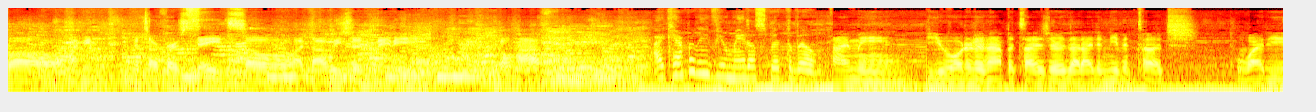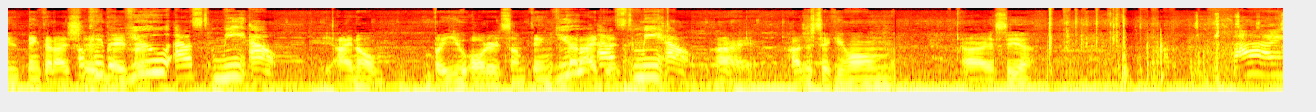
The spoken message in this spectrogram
Well, I mean, it's our first date, so I thought we should maybe go half. I can't believe you made us split the bill. I mean, you ordered an appetizer that I didn't even touch. Why do you think that I should Okay, pay but for you asked me out. I know, but you ordered something You that I did. You asked me out. All right, I'll just take you home. All right, see ya. Bye.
